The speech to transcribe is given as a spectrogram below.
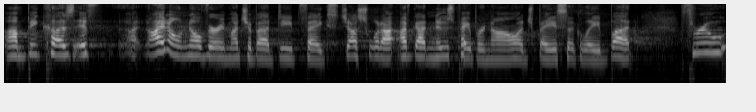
Um, because if I, don't know very much about deepfakes, just what I, have got newspaper knowledge basically, but through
